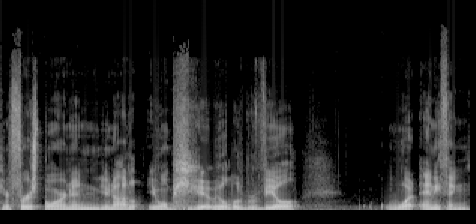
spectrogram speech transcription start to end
you're firstborn and you're not you won't be able to reveal what anything.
